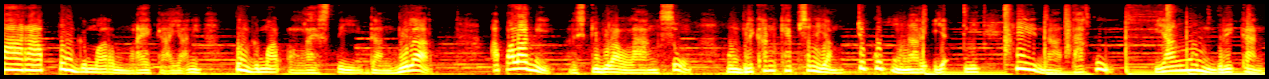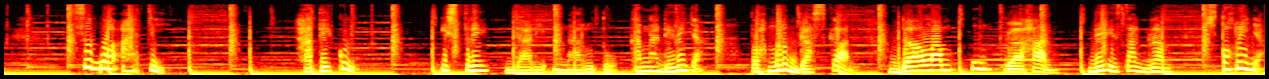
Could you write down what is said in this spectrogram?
para penggemar mereka yakni penggemar Lesti dan Bilar. Apalagi Rizky Bilar langsung memberikan caption yang cukup menarik yakni Hinataku yang memberikan sebuah arti. Hatiku istri dari Naruto karena dirinya telah menegaskan dalam unggahan di Instagram story-nya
